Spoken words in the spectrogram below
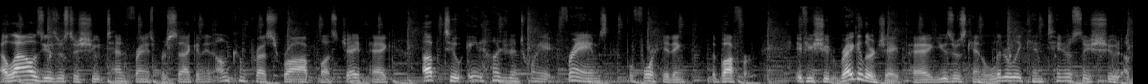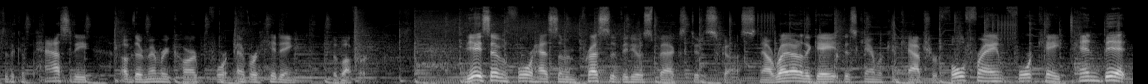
allows users to shoot 10 frames per second in uncompressed RAW plus JPEG up to 828 frames before hitting the buffer. If you shoot regular JPEG, users can literally continuously shoot up to the capacity of their memory card before ever hitting the buffer. The a7 IV has some impressive video specs to discuss. Now right out of the gate, this camera can capture full frame 4K 10-bit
